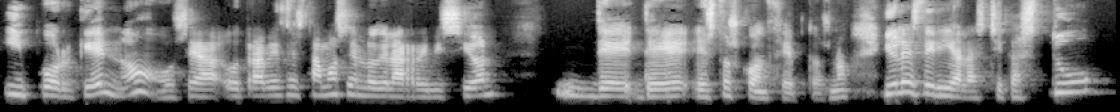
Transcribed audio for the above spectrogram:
¿Y por qué no? O sea, otra vez estamos en lo de la revisión de, estos conceptos. Yo les diría a las chicas, tú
